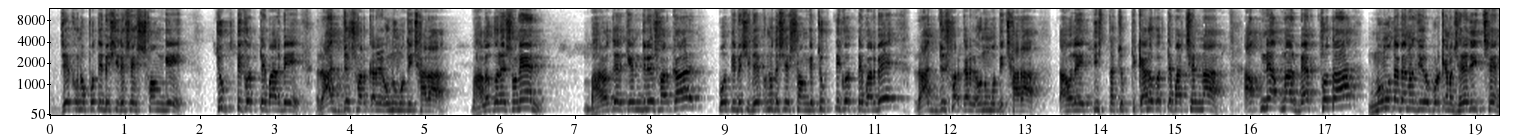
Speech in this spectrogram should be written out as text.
যে কোনো প্রতিবেশী দেশের সঙ্গে চুক্তি করতে পারবে রাজ্য সরকারের অনুমতি ছাড়া। ভালো করে শোনেন, ভারতের কেন্দ্রীয় সরকার প্রতিবেশী যে কোনো দেশের সঙ্গে চুক্তি করতে পারবে রাজ্য সরকারের অনুমতি ছাড়া। তাহলে এই তিস্তা চুক্তি কেন করতে পারছেন না? আপনি আপনার ব্যর্থতা মমতা ব্যানার্জির উপর কেন ঝেড়ে দিচ্ছেন?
